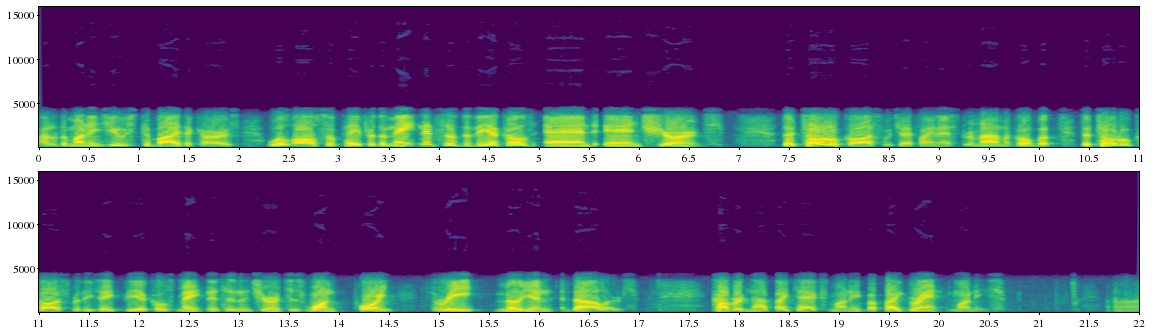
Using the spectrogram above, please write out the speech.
out of the monies used to buy the cars, will also pay for the maintenance of the vehicles and insurance. The total cost, which I find astronomical, but the total cost for these eight vehicles, maintenance and insurance, is $1.3 million. Covered not by tax money, but by grant monies. Uh,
